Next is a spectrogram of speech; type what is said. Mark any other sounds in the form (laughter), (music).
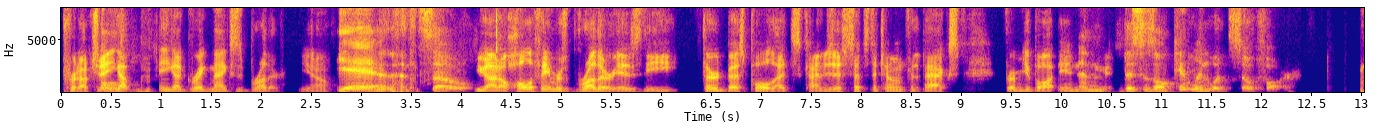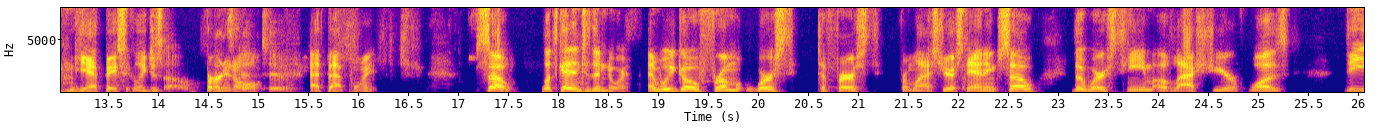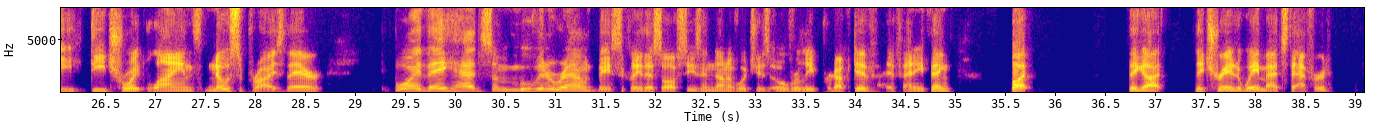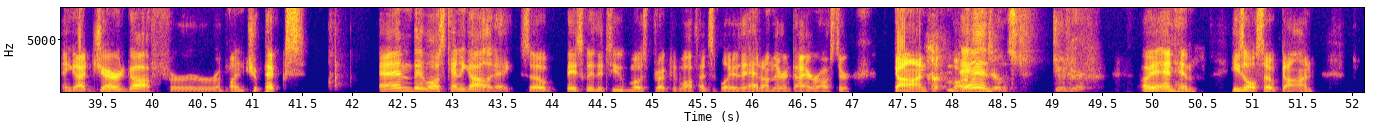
production. And you oh. got and you got Greg Maddux's brother. You know, Yeah. (laughs) So you got a Hall of Famer's brother is the third best pull. That's kind of just sets the tone for the packs from you bought in. and this is all Kinlinwood so far. (laughs) yeah, basically just So burn it all. too. at that point. So let's get into the North, and we go from worst to first from last year's standing. So the worst team of last year was the Detroit Lions. No surprise there. Boy, they had some moving around basically this offseason, none of which is overly productive, if anything. But they got they traded away Matt Stafford and got Jared Goff for a bunch of picks and they lost Kenny Golladay. So basically, the two most productive offensive players they had on their entire roster gone. (laughs) Marvin And- Jones Jr. Oh yeah, and him, he's also gone.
